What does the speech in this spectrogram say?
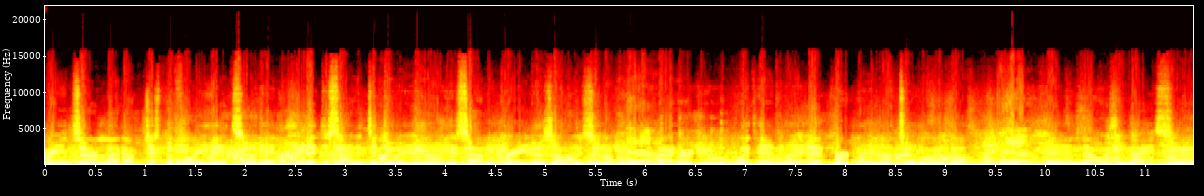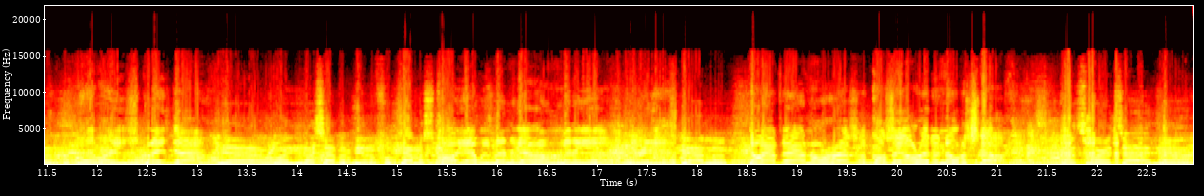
rain sort of let up just before he hit, so they they decided to do it. You know, he sounded great as always. You know. Yeah. But I heard you with him uh, at Birdland not too long ago, Yeah, and that was nice. Man. yeah. Well, he's a great guy. Yeah. Well, you guys have a beautiful chemistry. Oh yeah, we've been together many years, many years. Yeah, Luke. Don't have to have no rehearsal because they already know the stuff. That's where it's at, man.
